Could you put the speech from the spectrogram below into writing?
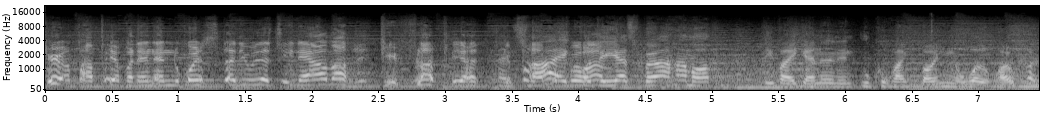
Hør bare, Per, hvordan han ryster de ud af sine ærmer. Giv flot, Per. Han svarer ikke på det, jeg spørger ham om. Det var ikke andet end en ukorrekt bøjning af ordet røvhul.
